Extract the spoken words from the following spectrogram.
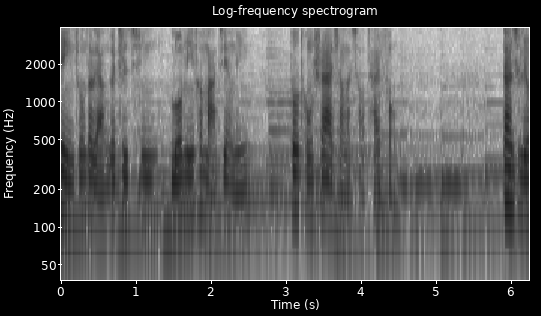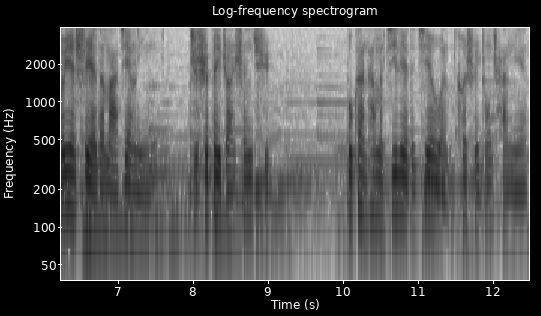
电影中的两个知青罗明和马建林，都同时爱上了小裁缝。但是刘烨饰演的马建林，只是背转身去，不看他们激烈的接吻和水中缠绵。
